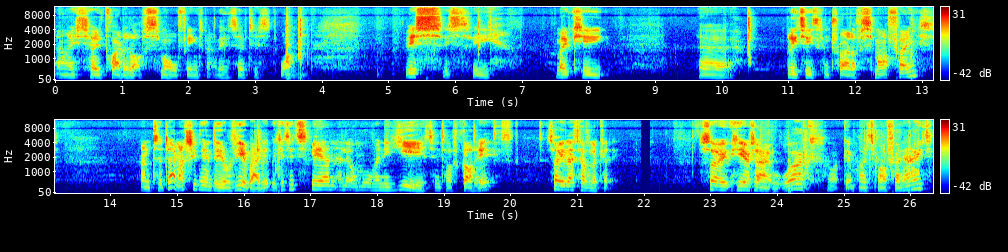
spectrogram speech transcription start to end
I showed quite a lot of small things then instead of just one. This is the Moki uh, Bluetooth controller for smartphones. And today I'm actually going to do a review about it because it's been a little more than a year since I've got it. So let's have a look at it. So here's how it will work. I'll get my smartphone out.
